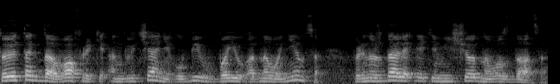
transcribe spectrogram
то и тогда в Африке англичане, убив в бою одного немца, принуждали этим еще одного сдаться.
